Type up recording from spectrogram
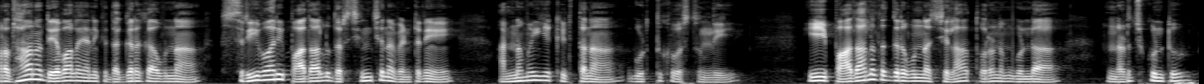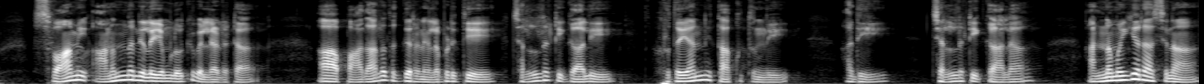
ప్రధాన దేవాలయానికి దగ్గరగా ఉన్న శ్రీవారి పాదాలు దర్శించిన వెంటనే అన్నమయ్య కీర్తన గుర్తుకు వస్తుంది. ఈ పాదాల దగ్గర ఉన్న శిలా తోరణం గుండా నడుచుకుంటూ స్వామి ఆనంద నిలయంలోకి వెళ్ళాడట. ఆ పాదాల దగ్గర నిలబడితే చల్లటి గాలి హృదయాన్ని తాకుతుంది. అది చల్లటి గాల అన్నమయ్య రాసిన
